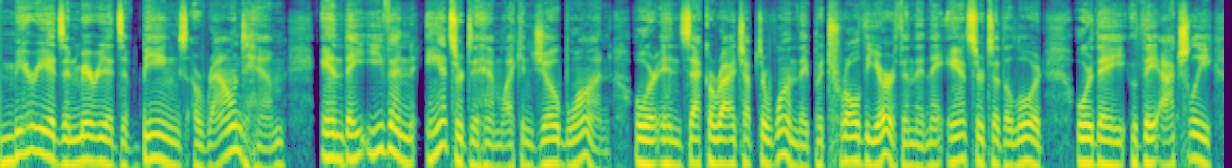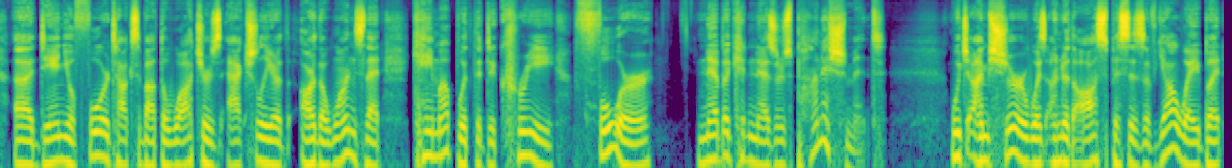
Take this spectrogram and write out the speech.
myriads and myriads of beings around him, and they even answer to him, like in Job 1 or in Zechariah chapter 1. They patrol the earth and then they answer to the Lord, or they they actually, uh, Daniel 4 talks about the watchers actually are, are the ones that came up with the decree for Nebuchadnezzar's punishment which I'm sure was under the auspices of Yahweh, but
